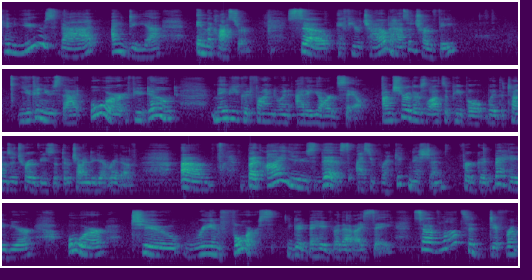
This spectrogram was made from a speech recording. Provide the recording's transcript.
can use that idea in the classroom. So if your child has a trophy, you can use that. Or if you don't, maybe you could find one at a yard sale. I'm sure there's lots of people with tons of trophies that they're trying to get rid of. Um, but I use this as recognition for good behavior or to reinforce good behavior that I see. So I have lots of different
